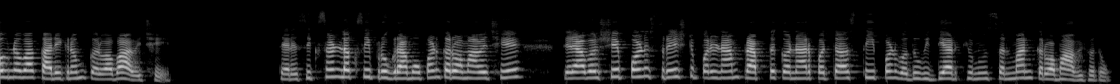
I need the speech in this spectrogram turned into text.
અવનવા કાર્યક્રમ કરવામાં આવે છે. ત્યારે શિક્ષણલક્ષી પ્રોગ્રામો પણ કરવામાં આવે છે. ત્યારે આ વર્ષે પણ શ્રેષ્ઠ પરિણામ પ્રાપ્ત કરનાર પચાસથી પણ વધુ વિદ્યાર્થીઓનું સન્માન કરવામાં આવ્યું હતું.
